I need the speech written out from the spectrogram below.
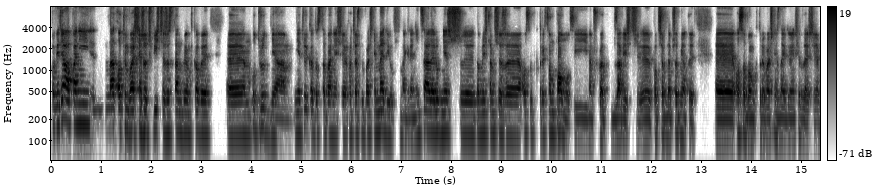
powiedziała Pani o tym właśnie rzeczywiście, że stan wyjątkowy utrudnia nie tylko dostawanie się chociażby właśnie mediów na granicę, ale również e, domyślam się, że osób, które chcą pomóc i na przykład zawieść potrzebne przedmioty osobom, które właśnie znajdują się w lesie.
